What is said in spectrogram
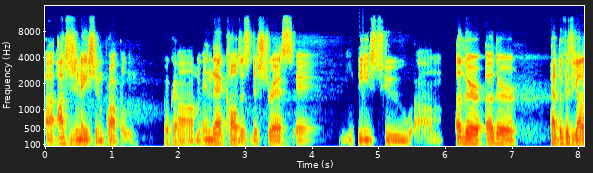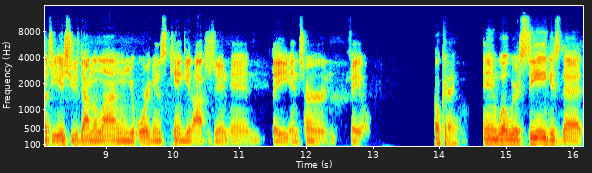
uh, oxygenation properly, okay. um, and that causes distress and leads to um, other other pathophysiology issues down the line when your organs can't get oxygen and they in turn fail. Okay. And what we're seeing is that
